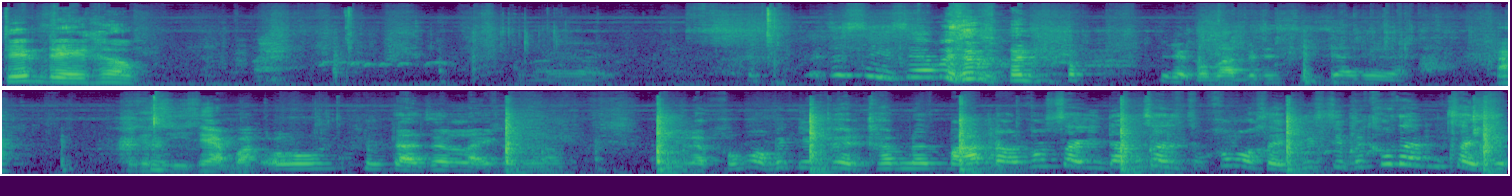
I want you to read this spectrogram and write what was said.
เต้นเด็กครับจะสีแซ่บไปทุกคนครับเดี๋ยวกับมันเป็นสีแซ่บเลยแหละมันจะสีแซ่บปะโอ้ยน้ำตาจะไหลครับน้ำนี่แหละเขาบอกไม่กินเผ็ดครับเนื้อปลาตอนเขาใส่ดันใส่เขาบอกใส่พริกสิบไม่เข้าใจมันใส่สิบ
